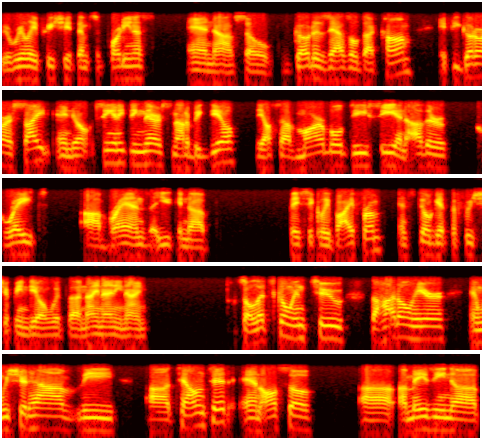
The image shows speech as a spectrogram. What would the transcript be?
We really appreciate them supporting us. And uh, so go to Zazzle.com. If you go to our site and you don't see anything there, it's not a big deal. They also have Marvel, DC, and other great uh, brands that you can uh, basically buy from and still get the free shipping deal with uh, 9.99. So let's go into the huddle here, and we should have the uh, talented and also uh, amazing uh,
